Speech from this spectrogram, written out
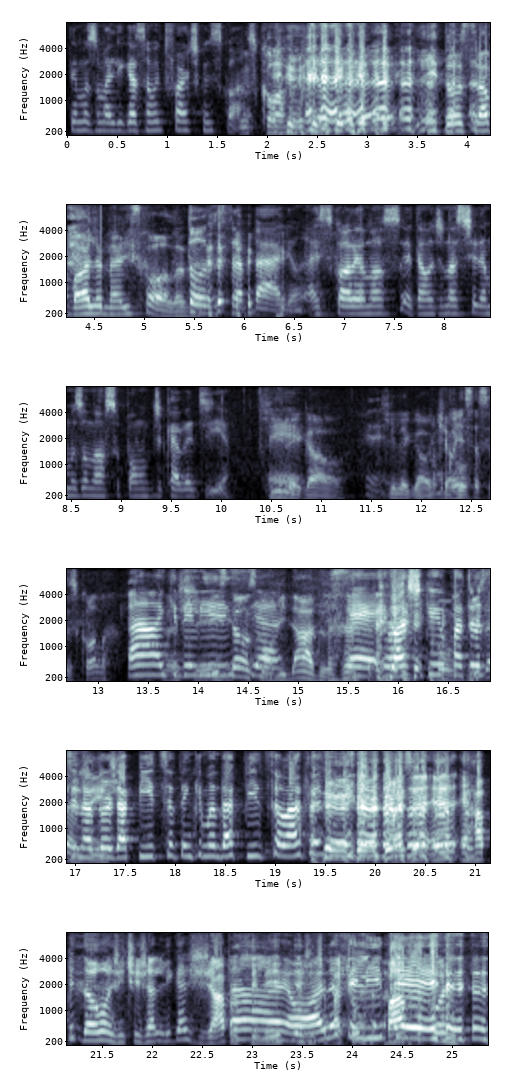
temos uma ligação muito forte com a escola. Escola. e todos trabalham na escola. Né? Todos trabalham. A escola é, o nosso, é da onde nós tiramos o nosso pão de cada dia. Que É. legal. Que legal, Vamos tia Rô. conhecer essa escola? Ai, que delícia. Estamos convidados? É, eu acho que o patrocinador da pizza tem que mandar pizza lá pra mim. Mas é, é- é rapidão, a gente já liga já pro Ai, Felipe, a gente olha, bate Felipe. um papo com ele.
